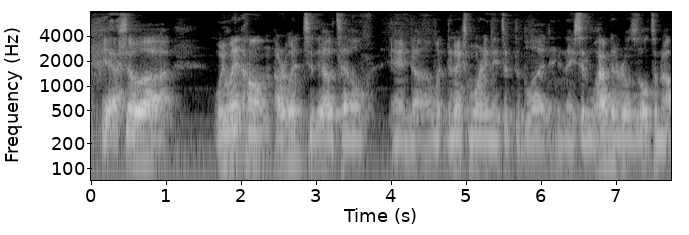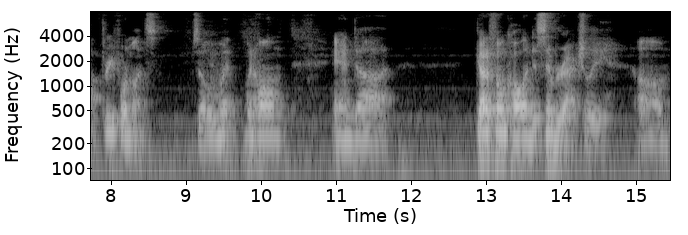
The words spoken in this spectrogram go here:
Yeah. So uh, we went home, or went to the hotel, and uh, went the next morning. They took the blood, and they said we'll have the results in about three, four months. So we went went home, and uh, got a phone call in December actually, um,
